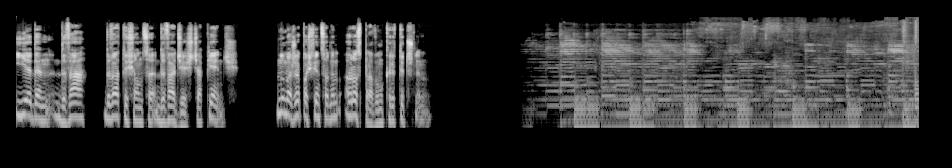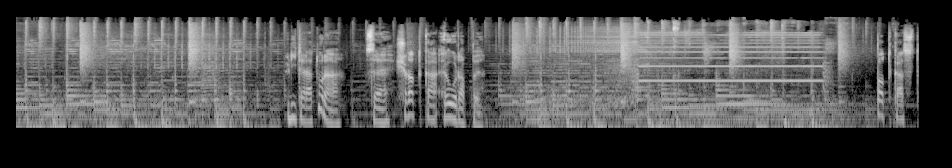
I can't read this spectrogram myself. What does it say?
1-2 2025, numerze poświęconym rozprawom krytycznym. Literatura ze środka Europy. Podcast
